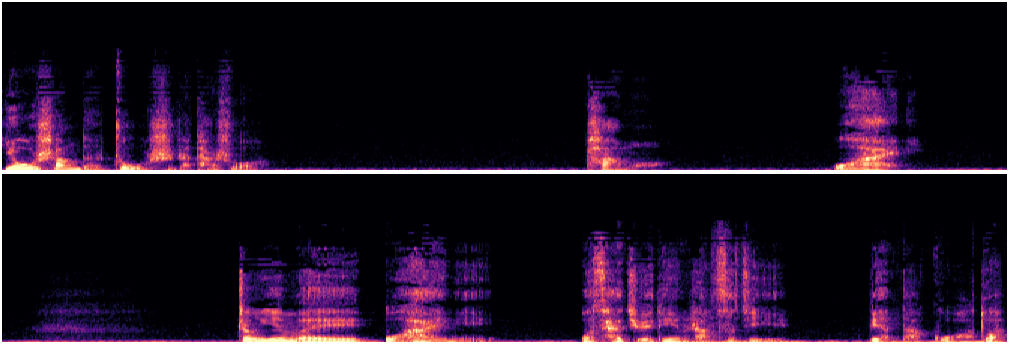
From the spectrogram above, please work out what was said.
忧伤地注视着他说：“帕姆，我爱你。正因为我爱你，我才决定让自己变得果断。”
